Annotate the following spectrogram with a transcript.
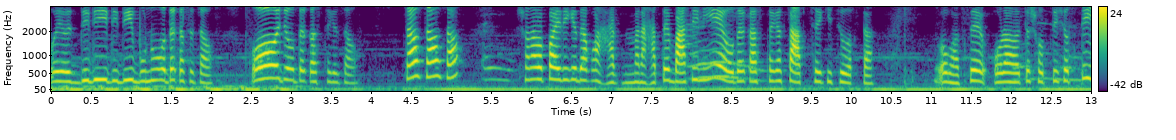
ওই ওই দিদি দিদি বুনু ওদের কাছে চাও। ওই যে ওদের কাছ থেকে চাও। চাও চাও চাও। সোনা বাপ্পা এদিকে দেখো হাত মানে হাতে বাটি নিয়ে ওদের কাছ থেকে চাচ্ছে কিছু একটা ও ভাবছে ওরা হয়তো সত্যি সত্যি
